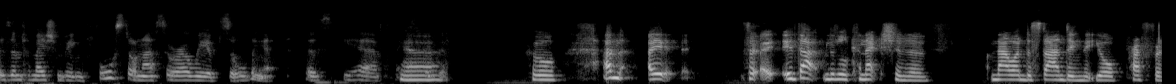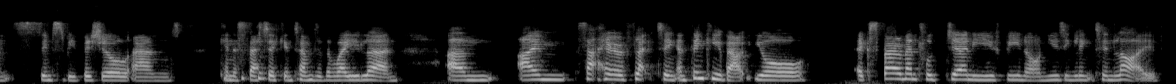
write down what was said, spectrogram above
is information being forced on us or are we absorbing it? Is yeah yeah cool. Um, I so uh, in that little connection of now understanding that your preference seems to be visual and kinesthetic in terms of the way you learn um, i'm sat here reflecting and thinking about your experimental journey you've been on using LinkedIn Live,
